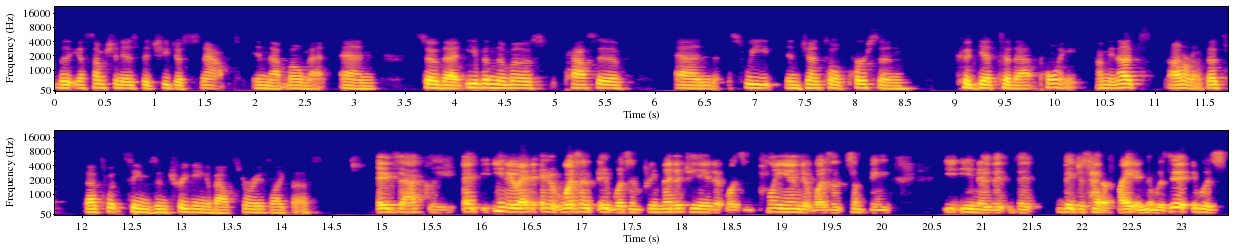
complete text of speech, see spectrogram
the assumption is that she just snapped in that moment. And so that even the most passive and sweet and gentle person could get to that point. I mean, that's I don't know. That's that's what seems intriguing about stories like this. Exactly, and you know, and, and it wasn't it wasn't premeditated. It wasn't planned. It wasn't something, you know, that that they just had a fight and it was it. It was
